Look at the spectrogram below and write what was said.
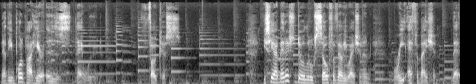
Now, the important part here is that word focus. You see, I managed to do a little self evaluation and reaffirmation that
